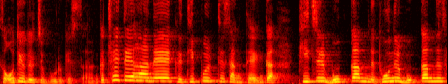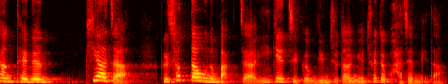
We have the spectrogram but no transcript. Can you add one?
그래서 어떻게 될지 모르겠어요. 그러니까 최대한의 그 디폴트 상태, 그러니까 빚을 못 갚는, 돈을 못 갚는 상태는 피하자. 그래서 셧다운은 막자. 이게 지금 민주당의 최대 과제입니다.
